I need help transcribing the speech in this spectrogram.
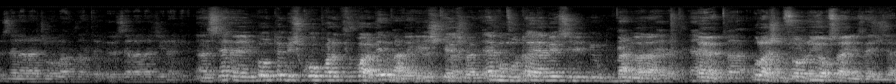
Özel aracı olan zaten özel aracıyla gidiyor. Yani sen e, bir otobüs kooperatif var değil mi? Var, evet, giriş geliş var. Hem Umut'a hem Vesilik Var, bunlara. evet, hem Evet. Ulaşım sorunu yok sayın izleyiciler.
